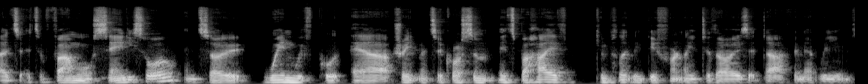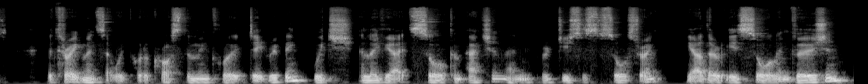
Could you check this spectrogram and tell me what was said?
it's, it's, a far more sandy soil. And so when we've put our treatments across them, it's behaved completely differently to those at Darkan at Williams. The treatments that we put across them include deep ripping, which alleviates soil compaction and reduces the soil strength. The other is soil inversion,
